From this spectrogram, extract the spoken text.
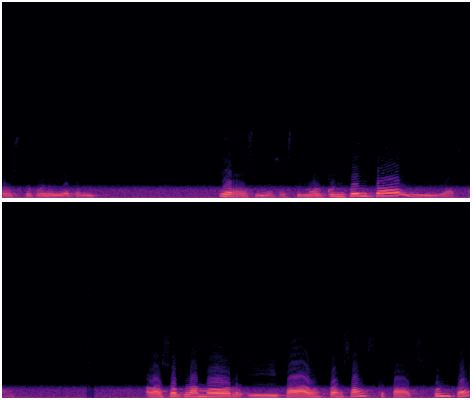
els que podria tenir. I res més, estic molt contenta i ja està. Hola, soc l'Amor i fa uns quants anys que faig punta.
